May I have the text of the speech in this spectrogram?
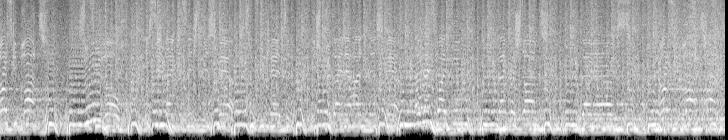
Rausgebrannt, zu viel Rauch. Ich seh dein Gesicht nicht mehr. Zu viel Kälte, ich spür deine Hand nicht mehr. All dein Zweifel, dein Verstand, deine Angst. Rausgebrannt.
